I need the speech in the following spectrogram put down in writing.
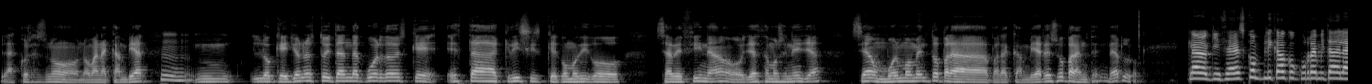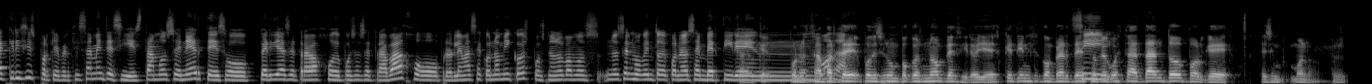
las cosas no, no van a cambiar. Mm. Mm, Lo que yo no estoy tan de acuerdo es que esta crisis que, como digo, se avecina o ya estamos en ella, sea un buen momento para, para cambiar eso, para entenderlo. Claro, quizá es complicado que ocurra a mitad de la crisis porque precisamente si estamos en ERTES o pérdidas de trabajo, de puestos de trabajo o problemas económicos, pues no nos vamos, no es el momento de ponernos a invertir Claro, en que por nuestra moda. parte puede ser un poco snob decir, oye, es que tienes que comprarte Sí. esto que cuesta tanto porque es... Bueno, pues Sí,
